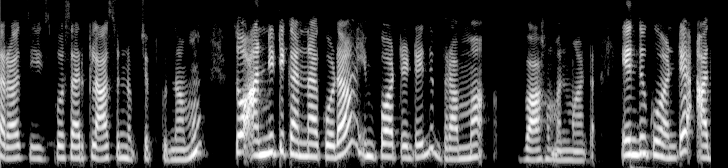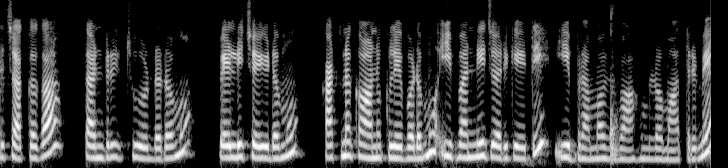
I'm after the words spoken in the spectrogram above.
తర్వాత తీసుకోసారి క్లాస్ ఉన్నప్పుడు చెప్పుకుందాము. సో అన్నిటికన్నా కూడా ఇంపార్టెంట్ అయింది బ్రహ్మ వివాహం అన్నమాట. ఎందుకు అంటే అది చక్కగా తండ్రి చూడడము పెళ్ళి చేయడము కట్న కానుకలు ఇవ్వడము ఇవన్నీ జరిగేది ఈ బ్రహ్మ వివాహంలో మాత్రమే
